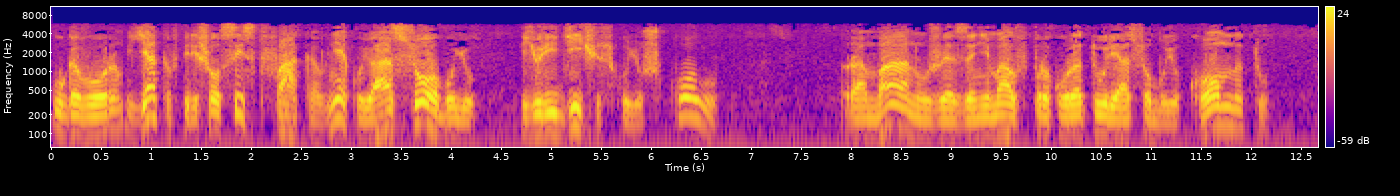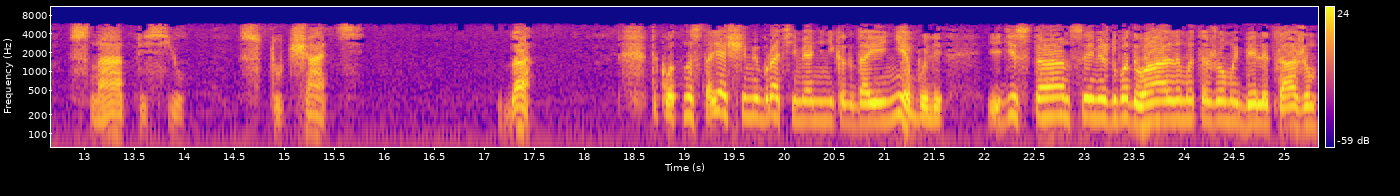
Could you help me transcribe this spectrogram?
уговорам, Яков перешел с истфака в некую особую юридическую школу, Роман уже занимал в прокуратуре особую комнату с надписью стучать. Да. Так вот, настоящими братьями они никогда и не были, и дистанция между подвальным этажом и белетажем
